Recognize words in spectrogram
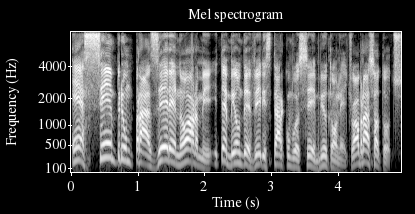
É sempre um prazer enorme e também um dever estar com você, Milton Leite. Um abraço a todos.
